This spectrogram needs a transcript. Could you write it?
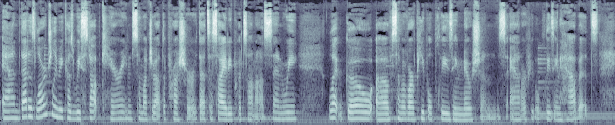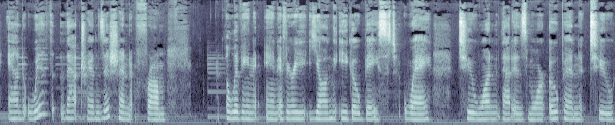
And that is largely because we stop caring so much about the pressure that society puts on us and we let go of some of our people pleasing notions and our people pleasing habits. And with that transition from living in a very young, ego based way to one that is more open to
